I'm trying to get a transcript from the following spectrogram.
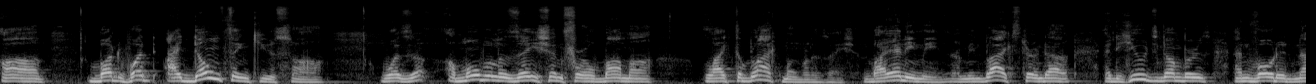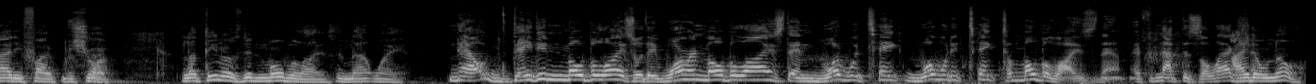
Uh, but what I don't think you saw was a, a mobilization for Obama like the black mobilization by any means. I mean, blacks turned out at huge numbers and voted 95%. Sure. Latinos didn't mobilize in that way. Now they didn't mobilize, or they weren't mobilized, and what would take? What would it take to mobilize them, if not this election? I don't know.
